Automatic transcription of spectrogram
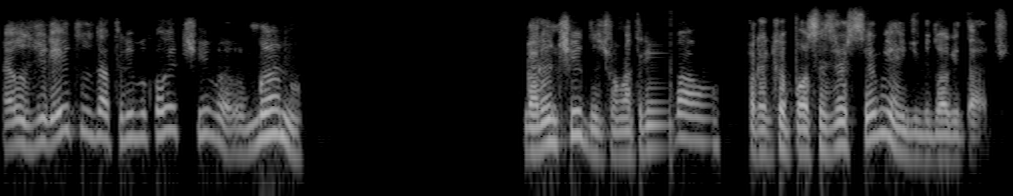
é os direitos da tribo coletiva, humano, garantidos de forma tribal, para que eu possa exercer minha individualidade.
